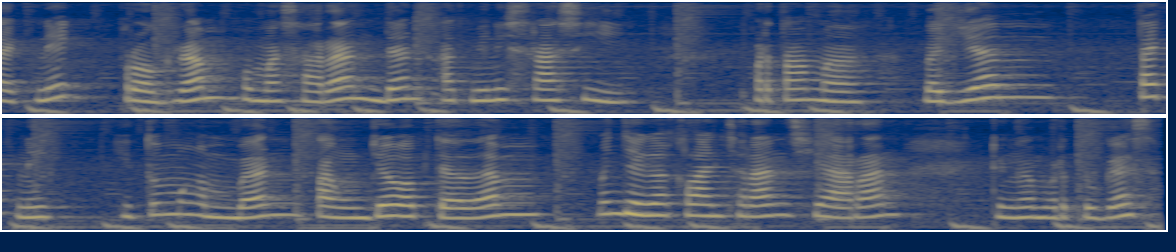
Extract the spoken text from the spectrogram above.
teknik, program, pemasaran, dan administrasi. Pertama, bagian teknik itu mengemban tanggung jawab dalam menjaga kelancaran siaran dengan bertugas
